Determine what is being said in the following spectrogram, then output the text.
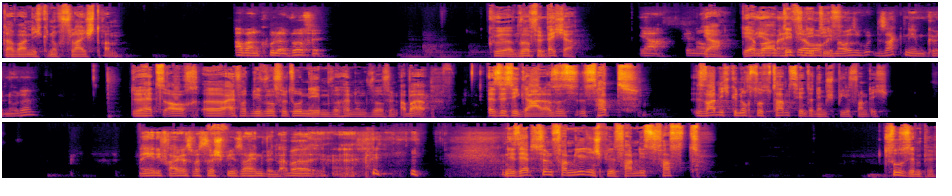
Da war nicht genug Fleisch dran. Aber ein cooler Würfel. Cooler Würfelbecher. Ja, genau. Ja, der Naja, war man hätte ja definitiv. auch genauso gut einen Sack nehmen können, oder? Du hättest auch äh, einfach die Würfel so nehmen können und würfeln. Aber es ist egal. Also es, es hat, es war nicht genug Substanz hinter dem Spiel, fand ich. Naja, die Frage ist, was das Spiel sein will. Aber äh, Nee, selbst für ein Familienspiel fand ich es fast zu simpel.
